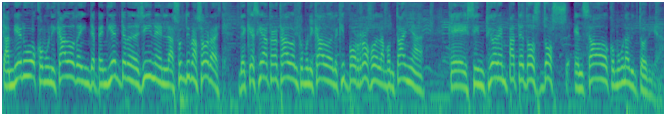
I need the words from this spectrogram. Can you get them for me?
También hubo comunicado de Independiente Medellín en las últimas horas. ¿De qué se ha tratado el comunicado del equipo rojo de la montaña que sintió el empate 2-2 el sábado como una victoria?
